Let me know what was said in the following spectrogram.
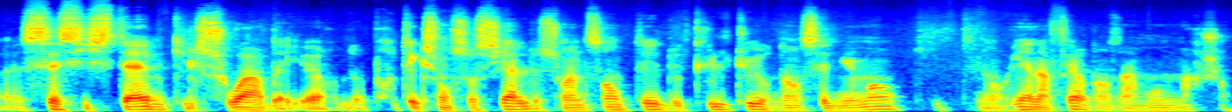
euh, ces systèmes, qu'ils soient d'ailleurs de protection sociale, de soins de santé, de culture, d'enseignement, qui, n'ont rien à faire dans un monde marchand.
